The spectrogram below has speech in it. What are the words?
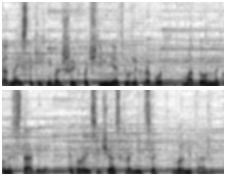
Одна из таких небольших, почти миниатюрных работ – «Мадонна Конестабеля», которая сейчас хранится в Эрмитаже.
